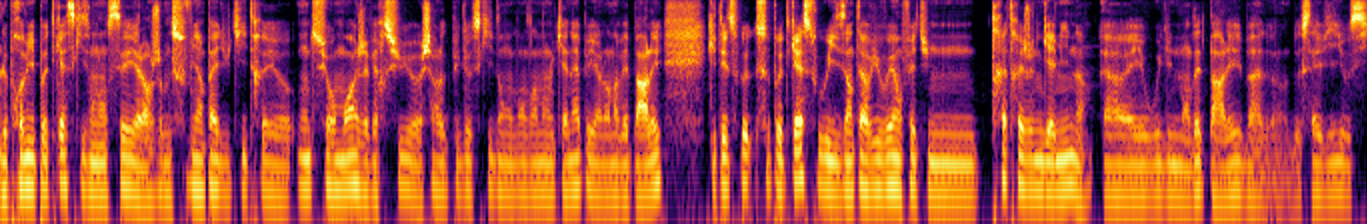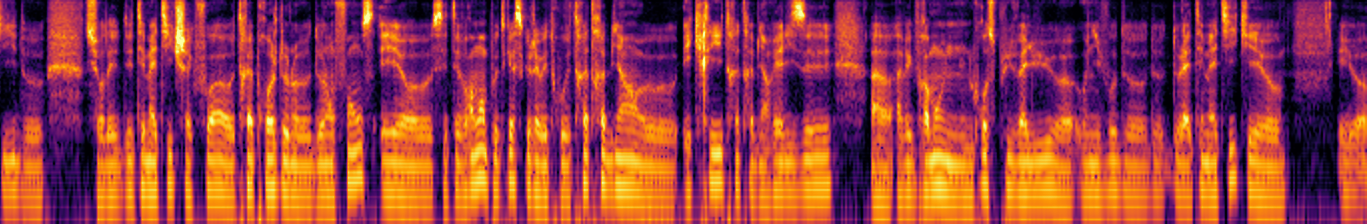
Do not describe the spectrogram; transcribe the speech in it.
le premier podcast qu'ils ont lancé, alors je me souviens pas du titre et euh, honte sur moi, j'avais reçu euh, Charlotte Pudlowski dans, un dans le canapé et elle en avait parlé, qui était ce, podcast où ils interviewaient en fait une très très jeune gamine euh, et où ils lui demandaient de parler bah, de, sa vie aussi, de, sur des, thématiques chaque fois très proches de, le- de l'enfance. Et c'était vraiment un podcast que j'avais trouvé très très bien écrit, très très bien réalisé, avec vraiment une, grosse plus-value au niveau de, de- de la thématique. Et et euh,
